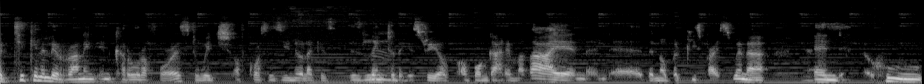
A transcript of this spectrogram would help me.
particularly running in Karura Forest, which of course, as you know, like is, is linked to Mm. the history of, of Wangari Maathai and, and uh, the Nobel Peace Prize winner, and who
